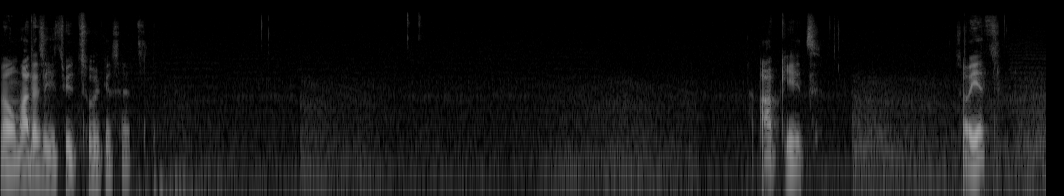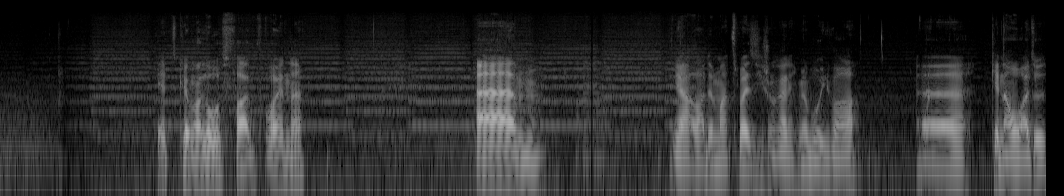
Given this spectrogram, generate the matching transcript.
Warum hat er sich jetzt wieder zurückgesetzt? Ab geht's. So, jetzt. Jetzt können wir losfahren, Freunde. Ähm. Ja, warte mal, jetzt weiß ich schon gar nicht mehr, wo ich war. Äh, genau, also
